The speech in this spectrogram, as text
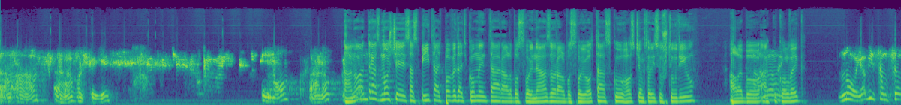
Aha, aha, počkajte. No, áno. Áno, a teraz môžete sa spýtať, povedať komentár, alebo svoj názor, alebo svoju otázku hosťom, ktorí sú v štúdiu, alebo áno, akúkoľvek. No, ja by som chcel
